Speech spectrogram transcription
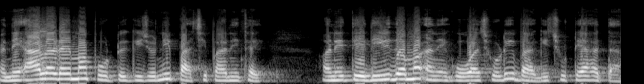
અને આ લડાઈમાં પોર્ટુગીઝોની પાછીપાની થઈ. અને તે દીવ દમણ અને ગોવા છોડી ભાગી છૂટ્યા હતા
